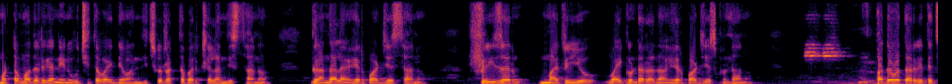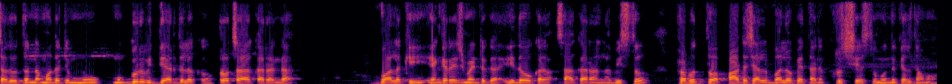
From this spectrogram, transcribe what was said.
మొట్టమొదటిగా నేను ఉచిత వైద్యం అందించు రక్త పరీక్షలు అందిస్తాను. గ్రంథాలయం ఏర్పాటు చేస్తాను. ఫ్రీజర్ మరియు వైకుంఠ రథం ఏర్పాటు చేసుకుంటాను. పదవ తరగతి చదువుతున్న మొదటి ము ముగ్గురు విద్యార్థులకు ప్రోత్సాహకరంగా వాళ్ళకి ఎంకరేజ్మెంట్గా ఏదో ఒక సహకారం లభిస్తూ ప్రభుత్వ పాఠశాల బలోపేతానికి కృషి చేస్తూ ముందుకెళ్తాము.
